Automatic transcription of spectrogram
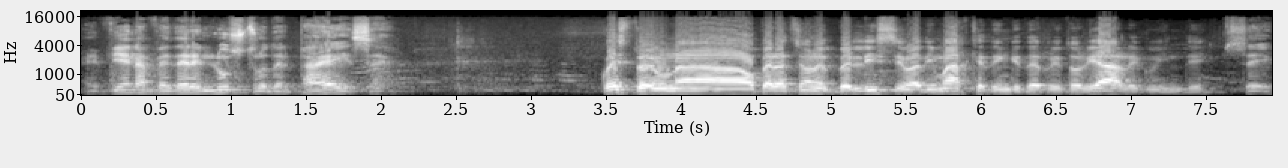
E viene a vedere il lustro del paese. Questa è un'operazione bellissima di marketing territoriale, quindi. Sì.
